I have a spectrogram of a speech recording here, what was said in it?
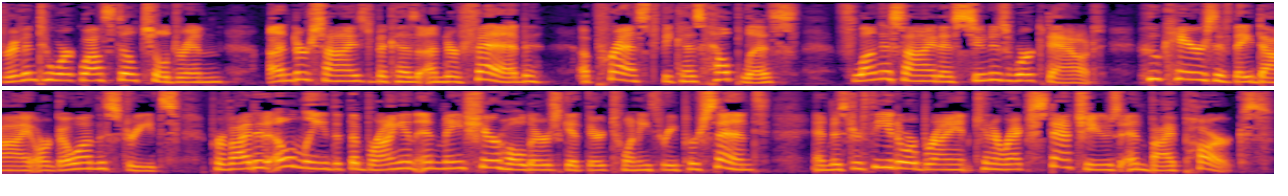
driven to work while still children, undersized because underfed, oppressed because helpless, flung aside as soon as worked out, who cares if they die or go on the streets, provided only that the Bryant and May shareholders get their 23% and Mr. Theodore Bryant can erect statues and buy parks.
